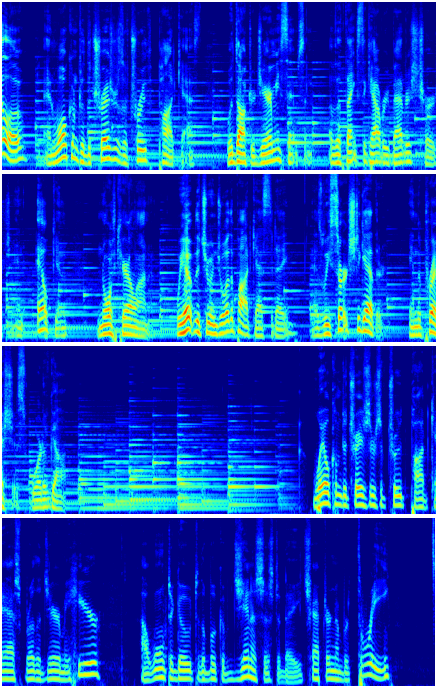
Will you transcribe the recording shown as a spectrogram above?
Hello, and welcome to the Treasures of Truth podcast with Dr. Jeremy Simpson of the Thanks to Calvary Baptist Church in Elkin, North Carolina. We hope that you enjoy the podcast today as we search together in the precious Word of God. Welcome to Treasures of Truth podcast. Brother Jeremy here. I want to go to the book of Genesis today, chapter number 3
